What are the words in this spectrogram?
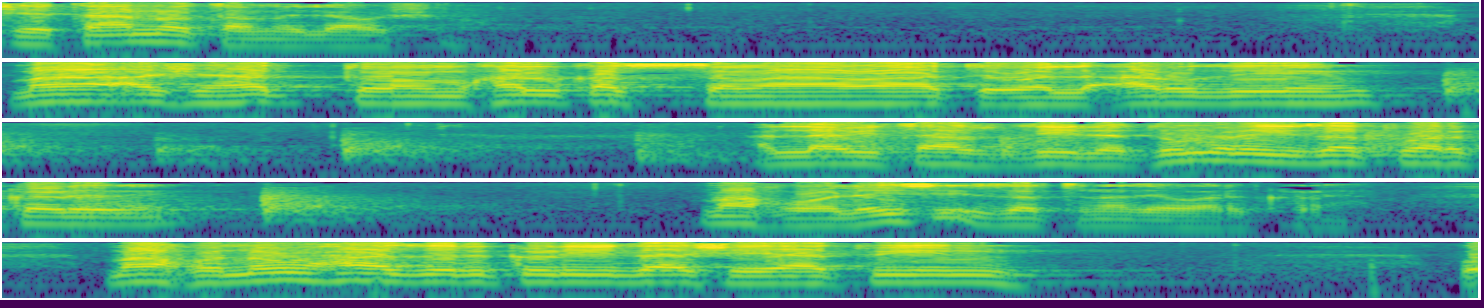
شیطانو ته ملاو شو ما اشهدتم خلق السماوات والارض الله وی تاسو دې له دومره عزت ورکړي ما خو له هیڅ عزت نه دی ورکړي ما خو نو حاضر کړي دا شیاطین په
